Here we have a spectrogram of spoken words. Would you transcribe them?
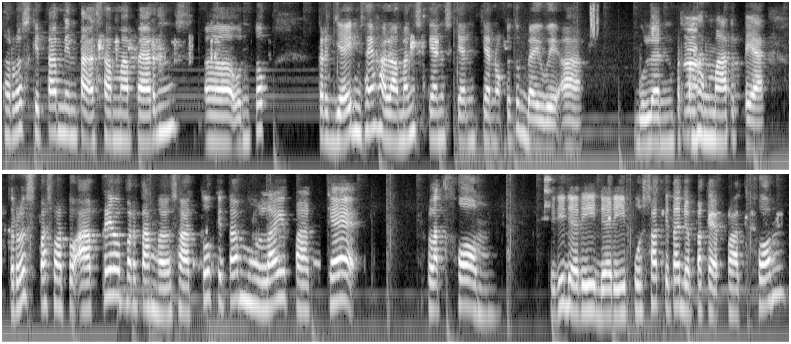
terus kita minta sama parents uh, untuk kerjain misalnya halaman sekian sekian sekian waktu itu by WA bulan pertengahan hmm. Maret ya. Terus pas waktu April per tanggal 1 kita mulai pakai platform Jadi dari dari pusat kita udah pakai platform,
